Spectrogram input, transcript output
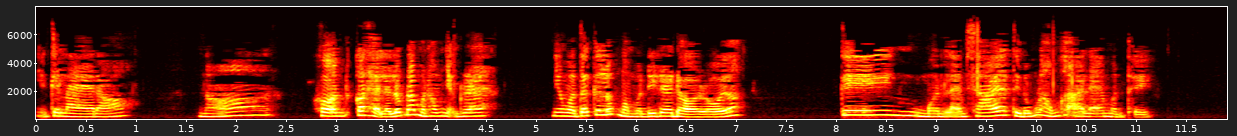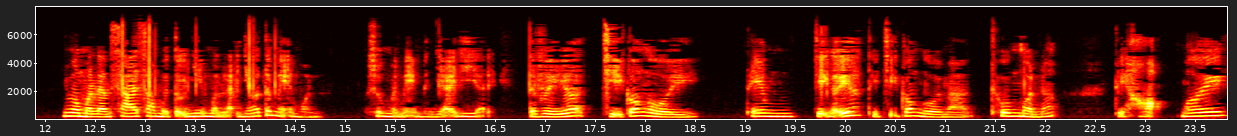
những cái la đó nó không có thể là lúc đó mình không nhận ra nhưng mà tới cái lúc mà mình đi ra đời rồi á cái mình làm sai á, thì đúng là không có ai la mình thiệt. Nhưng mà mình làm sai xong rồi tự nhiên mình lại nhớ tới mẹ mình. Sao mẹ mẹ mình dạy như vậy? Tại vì á chỉ có người theo chị nghĩ á thì chỉ có người mà thương mình á thì họ mới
